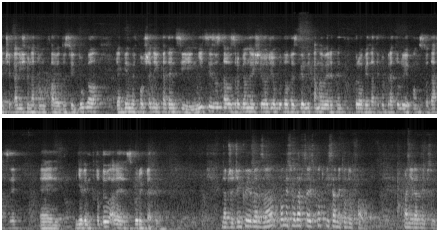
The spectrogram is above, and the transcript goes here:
E, Czekaliśmy na tą uchwałę dosyć długo. Jak wiemy, w poprzedniej kadencji nic nie zostało zrobione, jeśli chodzi o budowę zbiornika małej retencji w Kurowie, dlatego gratuluję pomysłodawcy. E, Nie wiem kto był, ale z góry gratuluję. Dobrze, dziękuję bardzo. Pomysłodawca jest podpisany pod uchwałą. Panie Radny Psuja.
